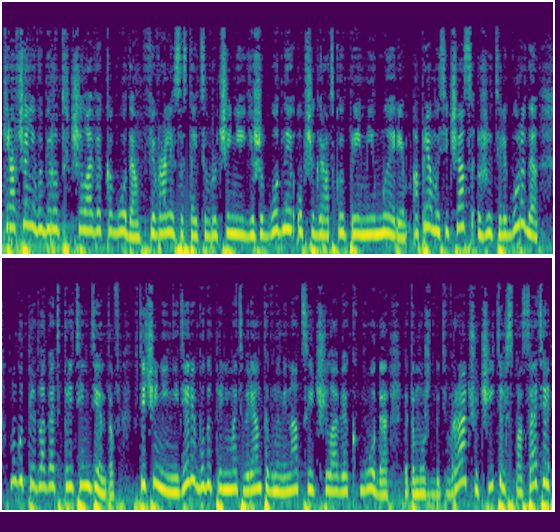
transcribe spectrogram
Кировчане выберут «Человека года». В феврале состоится вручение ежегодной общегородской премии мэрии. А прямо сейчас жители города могут предлагать претендентов. В течение недели будут принимать варианты в номинации «Человек года». Это может быть врач, учитель, спасатель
